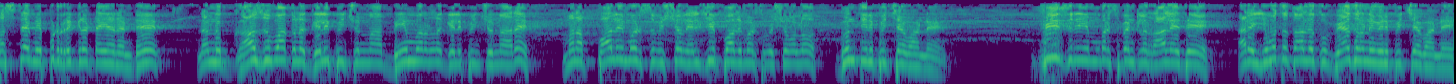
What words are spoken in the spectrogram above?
ఫస్ట్ టైం ఎప్పుడు రిగ్రెట్ అయ్యానంటే నన్ను గాజువాకలో గెలిపించున్నా భీమవరంలో గెలిపించున్నారే మన పాలిమర్స్ విషయంలో ఎల్జీ పాలిమర్స్ విషయంలో గొంతినిపించేవాడిని ఫీజు రీఎంబర్స్మెంట్లు రాలేదే అరే యువత తాలూకు వేదనని వినిపించేవాడిని.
